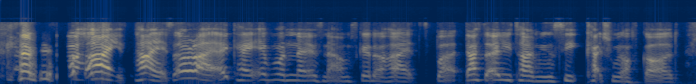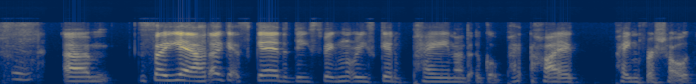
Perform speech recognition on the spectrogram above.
heights, heights. All right, okay. Everyone knows now I'm scared of heights, but that's the only time you'll see catch me off guard. Yeah. Um. So yeah, I don't get scared of these things. I'm not really scared of pain. I've got a higher pain threshold.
